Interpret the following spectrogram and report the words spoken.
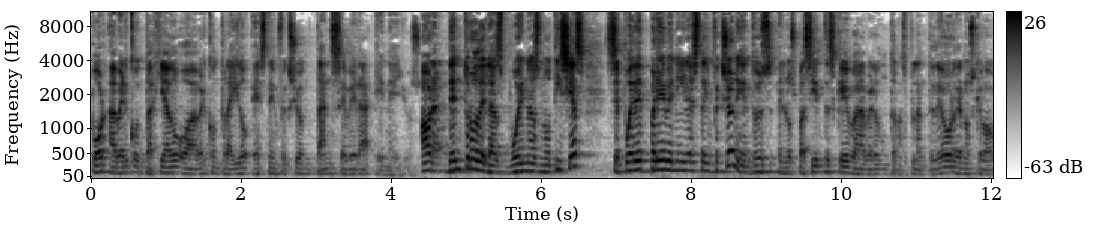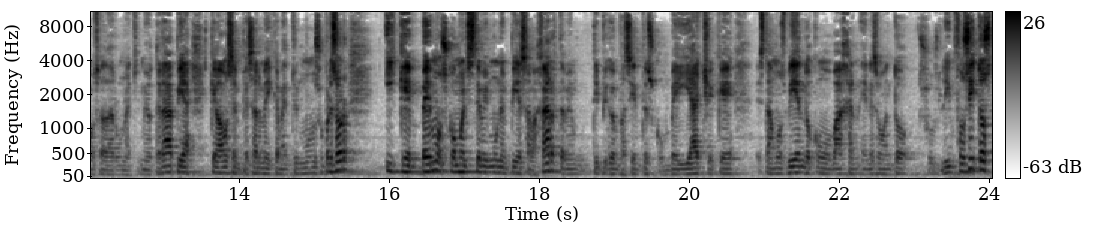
por haber contagiado o haber contraído esta infección tan severa en ellos. Ahora, dentro de las buenas noticias, se puede prevenir esta infección y entonces en los pacientes que va a haber un trasplante de órganos, que vamos a dar una quimioterapia, que vamos a empezar medicamento inmunosupresor y que vemos cómo el sistema inmune empieza a bajar, también típico en pacientes con VIH que estamos viendo cómo bajan en ese momento sus linfocitos,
